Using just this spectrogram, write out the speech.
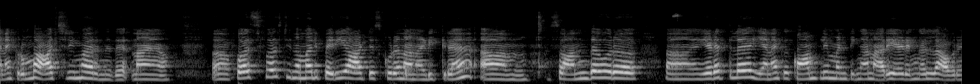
எனக்கு ரொம்ப ஆச்சரியமாக இருந்தது. நான் ஃபர்ஸ்ட் ஃபர்ஸ்ட் இந்த மாதிரி பெரிய ஆர்டிஸ்ட் கூட நான் நடிக்கிறேன். ஸோ அந்த ஒரு இடத்துல எனக்கு காம்ப்ளிமெண்டிங்காக நிறைய இடங்கள்ல அவர்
